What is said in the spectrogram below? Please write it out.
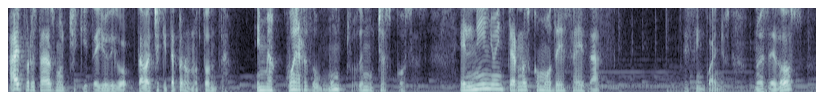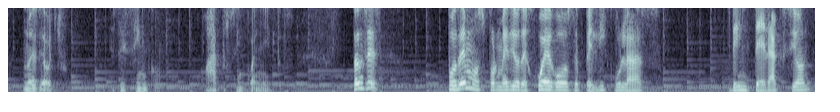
ay, pero estabas muy chiquita. Y yo digo, estaba chiquita, pero no tonta. Y me acuerdo mucho de muchas cosas. El niño interno es como de esa edad, de 5 años. No es de 2, no es de 8, es de 5, 4, 5 añitos. Entonces, podemos por medio de juegos, de películas, de interacción.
